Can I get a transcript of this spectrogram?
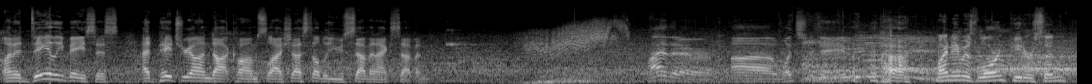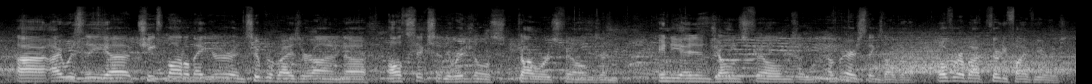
on a daily basis at patreon.com slash SW7x7. Hi there. Uh, what's your name? uh, my name is Lorne Peterson. Uh, I was the uh, chief model maker and supervisor on uh, all six of the original Star Wars films and Indiana Jones films and various things like that over about 35 years.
